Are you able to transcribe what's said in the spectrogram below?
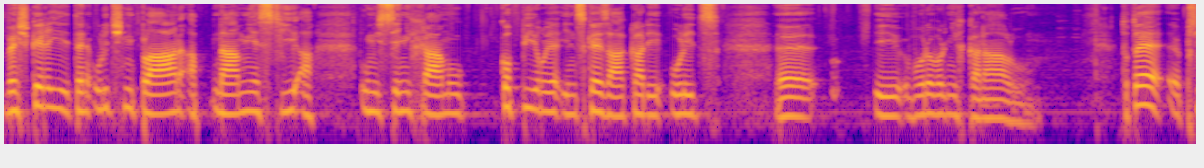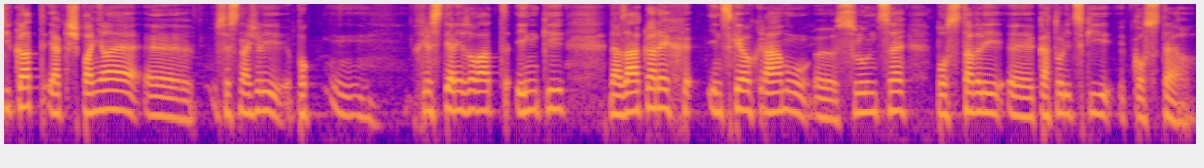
veškerý ten uliční plán a náměstí a umístění chrámů kopíruje inské základy ulic i vodovodních kanálů. Toto je eh, příklad, jak Španělé eh, se snažili mm, christianizovat Inky. Na základech inského chrámu eh, Slunce postavili katolický kostel.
